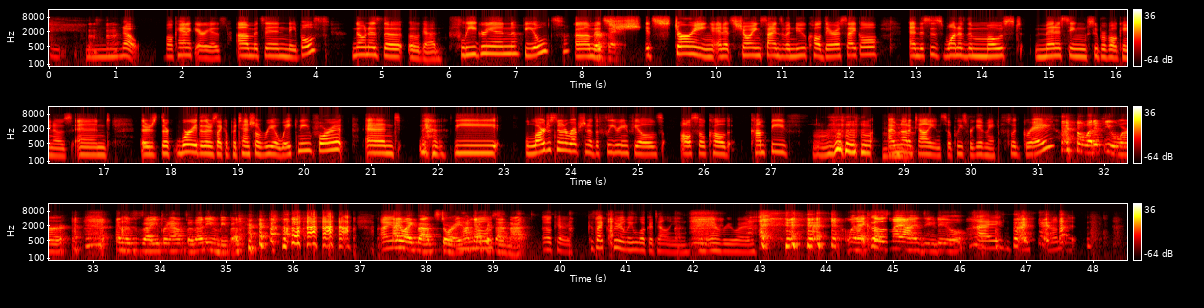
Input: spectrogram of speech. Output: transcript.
no, volcanic areas. Um, it's in Naples, known as the oh god, Phlegraean Fields. Um, it's Perfect. sh- it's stirring and it's showing signs of a new caldera cycle, and this is one of the most menacing supervolcanoes. And there's they're worried that there's like a potential reawakening for it, and the largest known eruption of the Phlegraean Fields, also called Campi. I'm not mm. Italian, so please forgive me. Flagré? what if you were? And this is how you pronounce it. That'd even be better. I I like that story. I'm gonna Most- pretend that. okay, because I clearly look Italian in every way. when I So- close my eyes, you do. I I found it.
